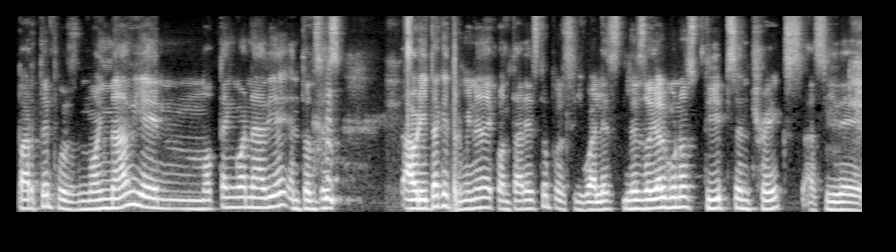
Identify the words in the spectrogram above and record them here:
parte, pues no hay nadie, no tengo a nadie, entonces ahorita que termine de contar esto, pues igual les, les doy algunos tips and tricks, así de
